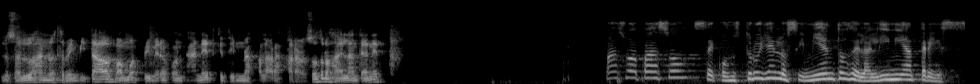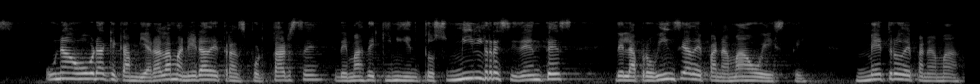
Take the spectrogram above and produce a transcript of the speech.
los saludos a nuestro invitado, vamos primero con Anet, que tiene unas palabras para nosotros. Adelante, Anet. Paso a paso se construyen los cimientos de la línea 3, una obra que cambiará la manera de transportarse de más de 500.000 residentes de la provincia de Panamá Oeste, Metro de Panamá,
